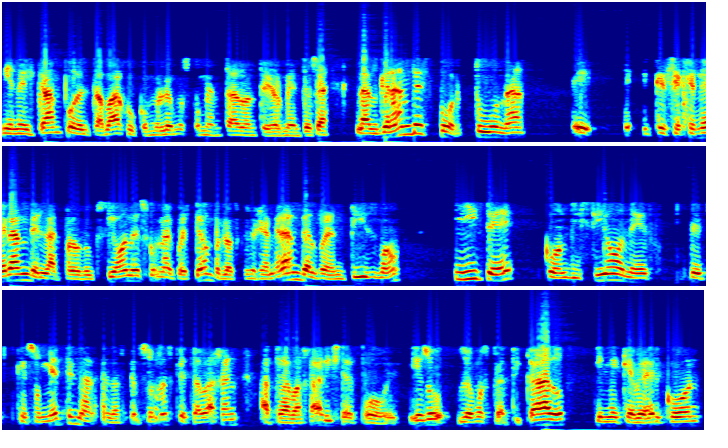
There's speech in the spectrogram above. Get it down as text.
ni en el campo del trabajo, como lo hemos comentado anteriormente. O sea, las grandes fortunas eh, que se generan de la producción es una cuestión, pero los que se generan del rentismo y de condiciones de, que someten a, las personas que trabajan a trabajar y ser pobres. Y eso lo hemos platicado, tiene que ver con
